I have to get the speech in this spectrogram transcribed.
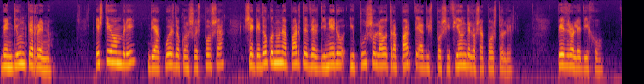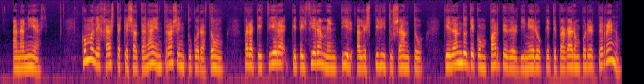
vendió un terreno. Este hombre, de acuerdo con su esposa, se quedó con una parte del dinero y puso la otra parte a disposición de los apóstoles. Pedro le dijo, Ananías, ¿cómo dejaste que Satanás entrase en tu corazón para que, que te hiciera mentir al Espíritu Santo, quedándote con parte del dinero que te pagaron por el terreno?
